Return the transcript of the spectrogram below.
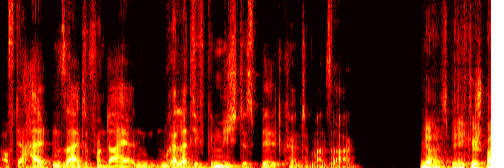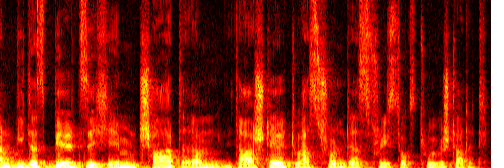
auf der Haltenseite von daher ein relativ gemischtes Bild, könnte man sagen. Ja, jetzt bin ich gespannt, wie das Bild sich im Chart ähm, darstellt. Du hast schon das Freestocks-Tool gestartet.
